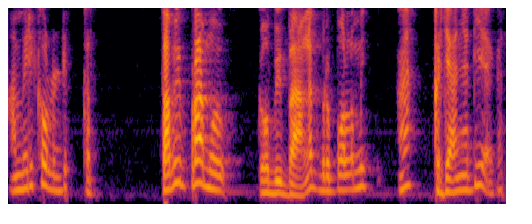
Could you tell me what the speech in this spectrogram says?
Amerika udah deket. Tapi Pram hobi banget berpolemik. Hah? Kerjaannya dia kan.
